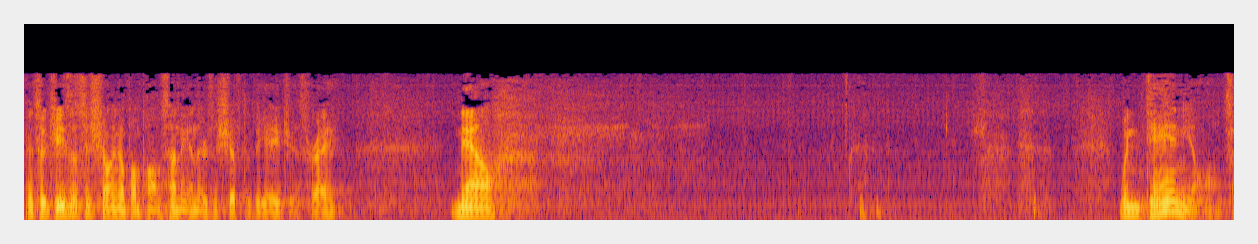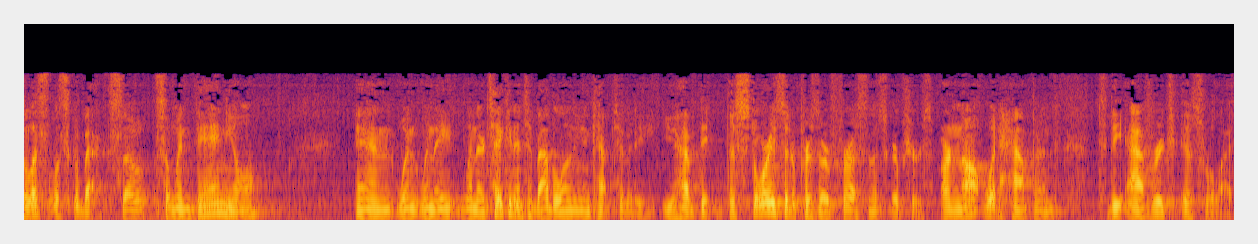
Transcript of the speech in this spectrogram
And so Jesus is showing up on Palm Sunday and there's a shift of the ages, right? Now, when Daniel, so let's, let's go back. So, so when Daniel and when, when they, when they're taken into Babylonian captivity, you have the, the stories that are preserved for us in the scriptures are not what happened to the average Israelite.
